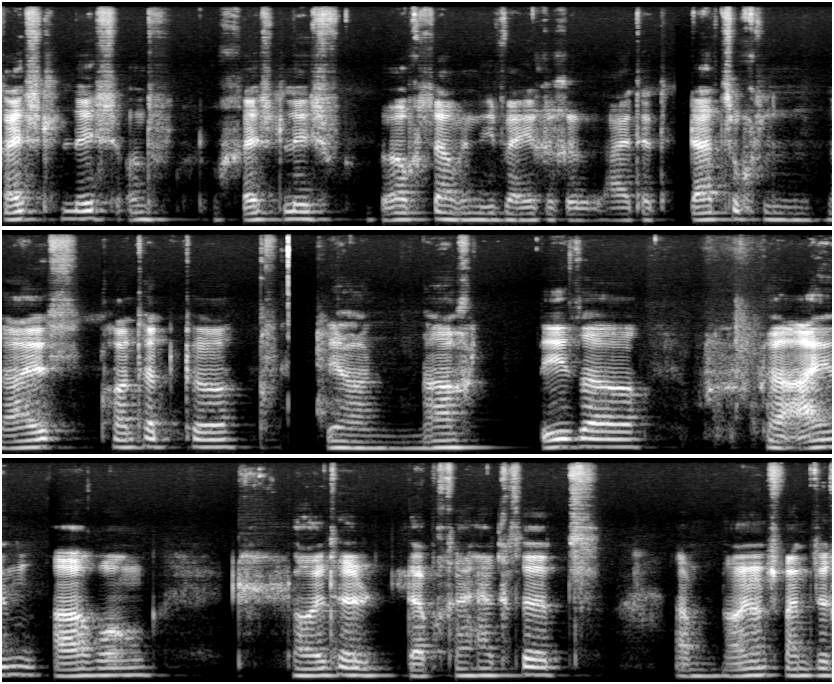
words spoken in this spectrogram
rechtlich und rechtlich wirksam in die Wege geleitet. Dazu gleich konterte ja nach dieser Vereinbarung sollte der Brexit am 29.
